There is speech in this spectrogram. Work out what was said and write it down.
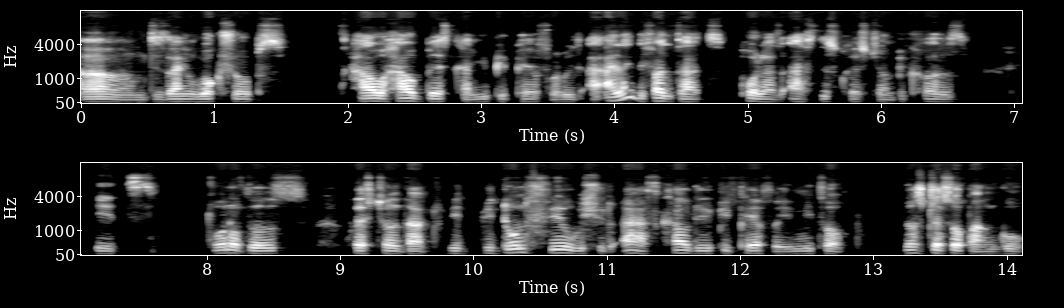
um, design workshops. How how best can you prepare for it? I, I like the fact that Paul has asked this question because it's one of those questions that we, we don't feel we should ask. How do you prepare for a meetup? Just dress up and go.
